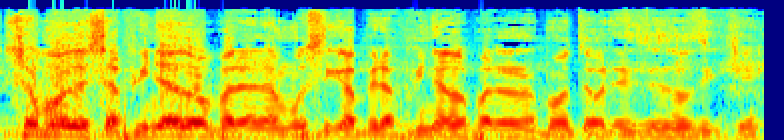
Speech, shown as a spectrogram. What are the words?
somos desafinados para la música, pero afinados para los motores. Eso sí, che.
